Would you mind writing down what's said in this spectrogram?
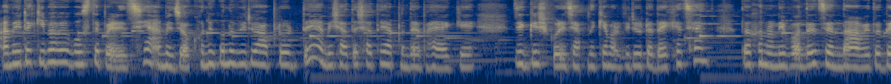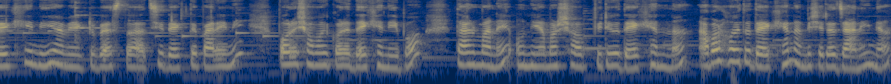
আমি এটা কীভাবে বুঝতে পেরেছি? আমি যখনই কোনো ভিডিও আপলোড দিই, আমি সাথে সাথে আপনাদের ভাইয়াকে জিজ্ঞেস করি যে, আপনি কি আমার ভিডিওটা দেখেছেন? তখন উনি বলেছেন না, আমি তো দেখিনি, আমি একটু ব্যস্ত আছি, দেখতে পারিনি। পরে সময় করে দেখে নিব। তার মানে উনি আমার সব ভিডিও দেখেন না। আবার হয়তো দেখেন, আমি সেটা জানি না।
